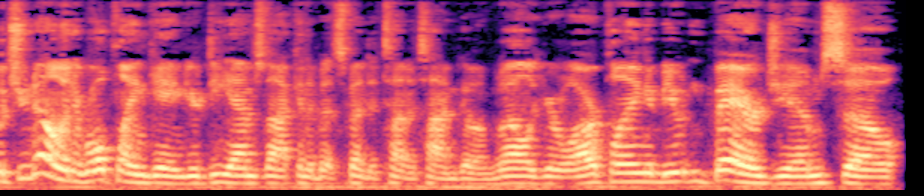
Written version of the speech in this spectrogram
But you know, in a role-playing game, your DM's not going to spend a ton of time going, well, you are playing a mutant bear, Jim, so...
